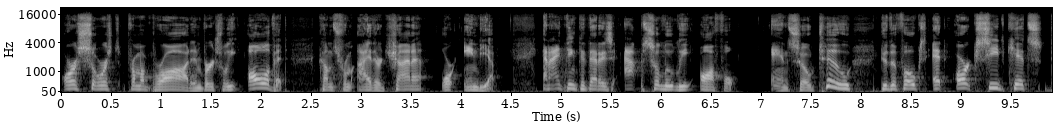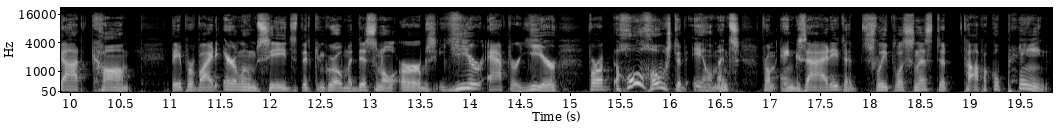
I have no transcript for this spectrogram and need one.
are sourced from abroad, and virtually all of it comes from either China or India. And I think that that is absolutely awful. And so too do the folks at arcseedkits.com. They provide heirloom seeds that can grow medicinal herbs year after year for a whole host of ailments, from anxiety to sleeplessness to topical pain.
